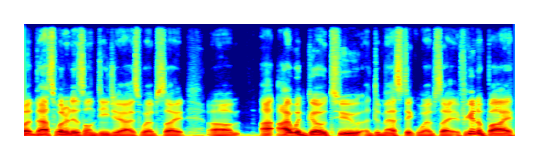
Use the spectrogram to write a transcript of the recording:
but that's what it is on DJI's website. Um, I, I, would go to a domestic website. If you're going to buy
